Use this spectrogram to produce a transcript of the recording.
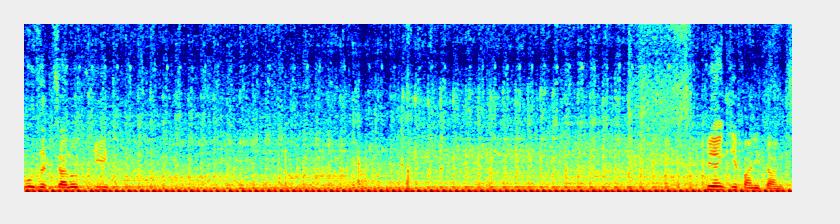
wózek calutki. Pięknie pani tańczy.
